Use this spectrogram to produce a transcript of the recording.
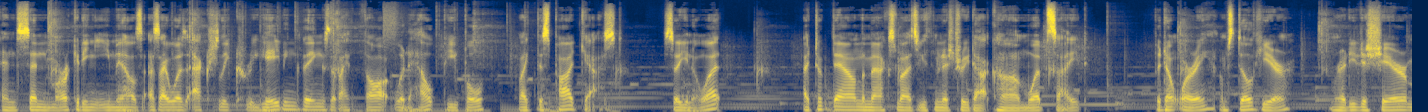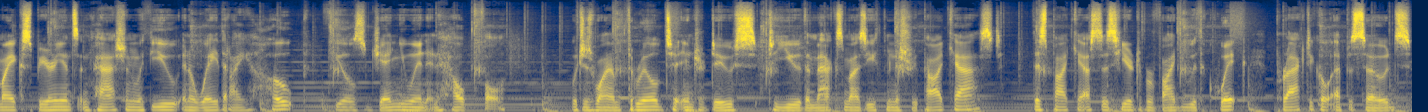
and send marketing emails as I was actually creating things that I thought would help people, like this podcast. So, you know what? I took down the MaximizeYouthMinistry.com website, but don't worry, I'm still here, I'm ready to share my experience and passion with you in a way that I hope feels genuine and helpful, which is why I'm thrilled to introduce to you the Maximize Youth Ministry podcast. This podcast is here to provide you with quick, practical episodes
